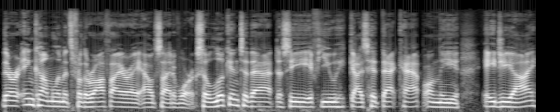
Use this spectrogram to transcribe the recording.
There are income limits for the Roth IRA outside of work. So look into that to see if you guys hit that cap on the AGI.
